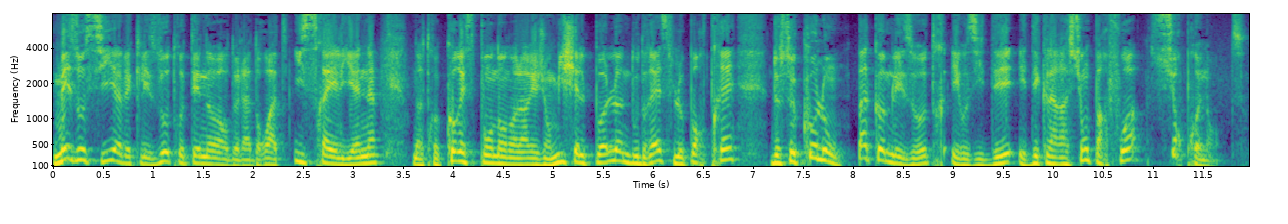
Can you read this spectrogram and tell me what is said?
mais aussi avec les autres ténors de la droite israélienne. Notre correspondant dans la région, Michel Paul, nous dresse le portrait de ce colon, pas comme les autres, et aux idées et déclarations parfois surprenantes.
